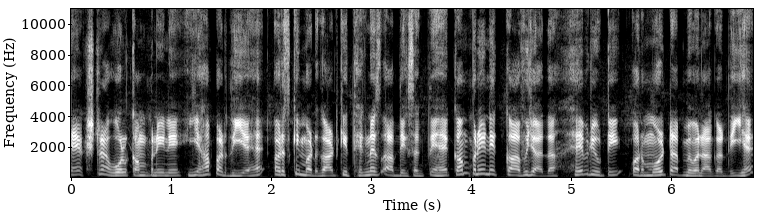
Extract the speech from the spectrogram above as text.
एक्स्ट्रा होल कंपनी ने यहाँ पर दिया है, और इसकी मडगार्ड की थिकनेस आप देख सकते हैं कंपनी ने काफ़ी ज़्यादा हेवी ड्यूटी और मोटर में बनाकर दी है।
